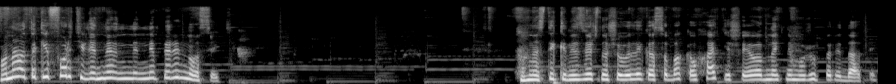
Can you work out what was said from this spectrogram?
Вона отакі фортілі не, не, не переносить. Настільки незвично, що велика собака в хаті, що я вам навіть не можу передати.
